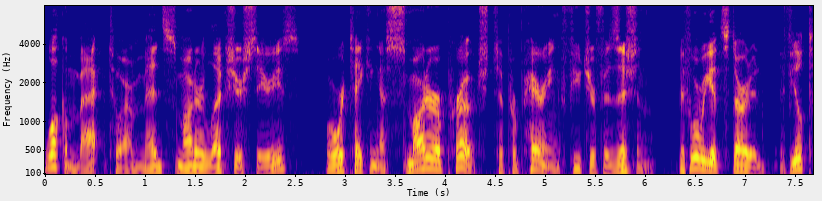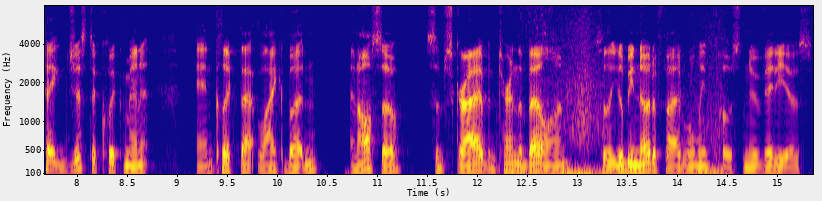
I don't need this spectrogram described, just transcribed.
Welcome back to our Med Smarter lecture series, where we're taking a smarter approach to preparing future physicians. Before we get started, if you'll take just a quick minute and click that like button, and also subscribe and turn the bell on so that you'll be notified when we post new videos.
